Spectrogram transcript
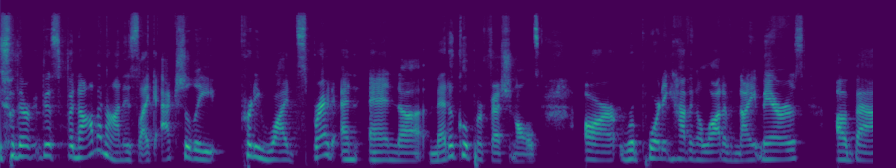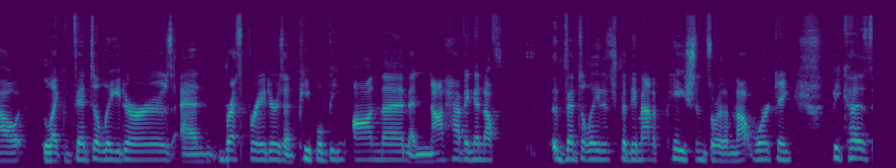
so there, this phenomenon is like actually pretty widespread, and and uh, medical professionals are reporting having a lot of nightmares about like ventilators and respirators and people being on them and not having enough ventilators for the amount of patients or them not working because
